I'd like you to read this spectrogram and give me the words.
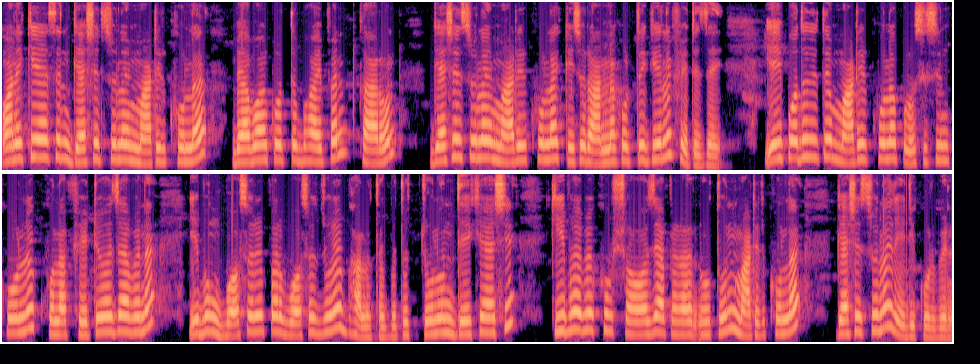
অনেকেই আছেন গ্যাসের চুলায় মাটির খোলা ব্যবহার করতে ভয় পান, কারণ গ্যাসের চুলায় মাটির খোলা কিছু রান্না করতে গেলে ফেটে যায়। এই পদ্ধতিতে মাটির খোলা প্রসেসিং করলে খোলা ফেটেও যাবে না এবং বছরের পর বছর জুড়ে ভালো থাকবে। তো চলুন দেখে আসি কীভাবে খুব সহজে আপনারা নতুন মাটির খোলা গ্যাসের চুলায় রেডি করবেন।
